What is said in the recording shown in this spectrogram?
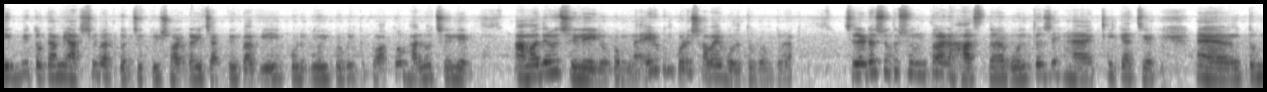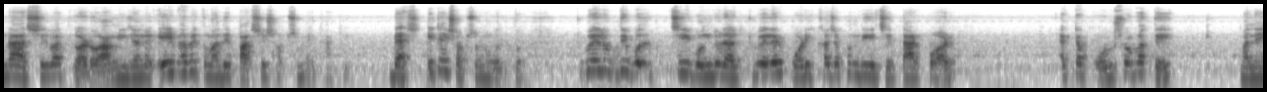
দেখবি তোকে আমি আশীর্বাদ করছি, তুই সরকারি চাকরি পাবি, এই করবি, ওই করবি তুই কত ভালো ছেলে, আমাদেরও ছেলে এরকম না। এরকম করে সবাই বলতো বন্ধুরা। ছেলেটা শুধু শুনতো আর হাসতো আর বলতো যে হ্যাঁ ঠিক আছে তোমরা আশীর্বাদ করো, আমি যেন এইভাবে তোমাদের পাশে সবসময় থাকি। ব্যাস, এটাই সবসময় বলতো। টুয়েলভ অব্দি বলছি বন্ধুরা টুয়েলভের পরীক্ষা যখন দিয়েছে, তারপর একটা পৌরসভাতে মানে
